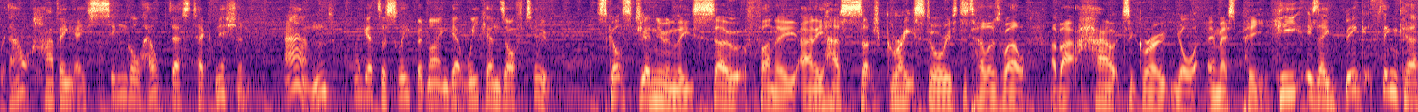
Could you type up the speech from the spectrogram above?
without having a single help desk technician. And I get to sleep at night and get weekends off too. Scott's genuinely so funny and he has such great stories to tell as well about how to grow your MSP. He is a big thinker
